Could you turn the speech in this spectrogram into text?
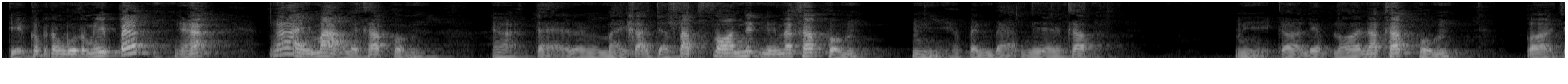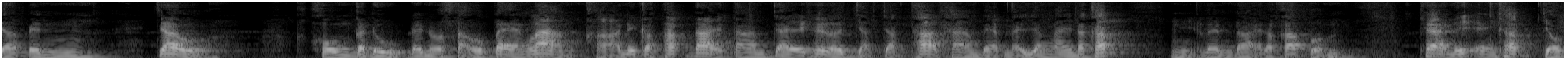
เตียบเข้าไปตรงรูตรงนี้แป๊บนะฮะง่ายมากเลยครับ ผมนะแต่ใหม่ก็อาจจะซับซ้อนนิดนึงนะครับ ผมนี่เป็นแบบนี้นะครับ นี่ก็เรียบร้อยนะครับ ผมก็จะเป็นเจ้าโครงกระดูกไดโนเสาร์แปลงร่างขาในกระพับได้ตามใจที่เราจัดจัดท่าทางแบบไหนยังไงนะครับ นี่เล่นได้แล้วครับ ผม แค่นี้เองครับจบ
